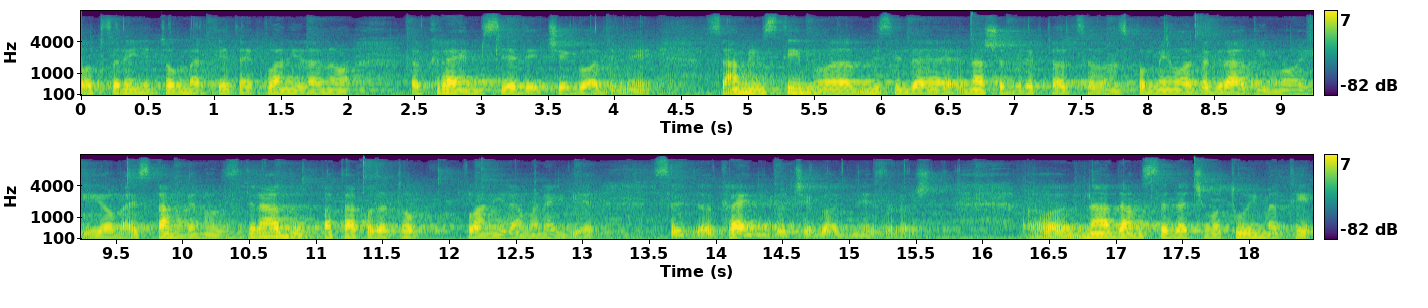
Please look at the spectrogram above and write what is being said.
otvorenje tog marketa je planirano e, krajem sljedeće godine. Samim s tim, e, mislim da je naša direktorica vam spomenula da gradimo i ovaj stambenu zgradu, pa tako da to planiramo negdje sred krajem iduće godine završiti. Nadam se da ćemo tu imati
